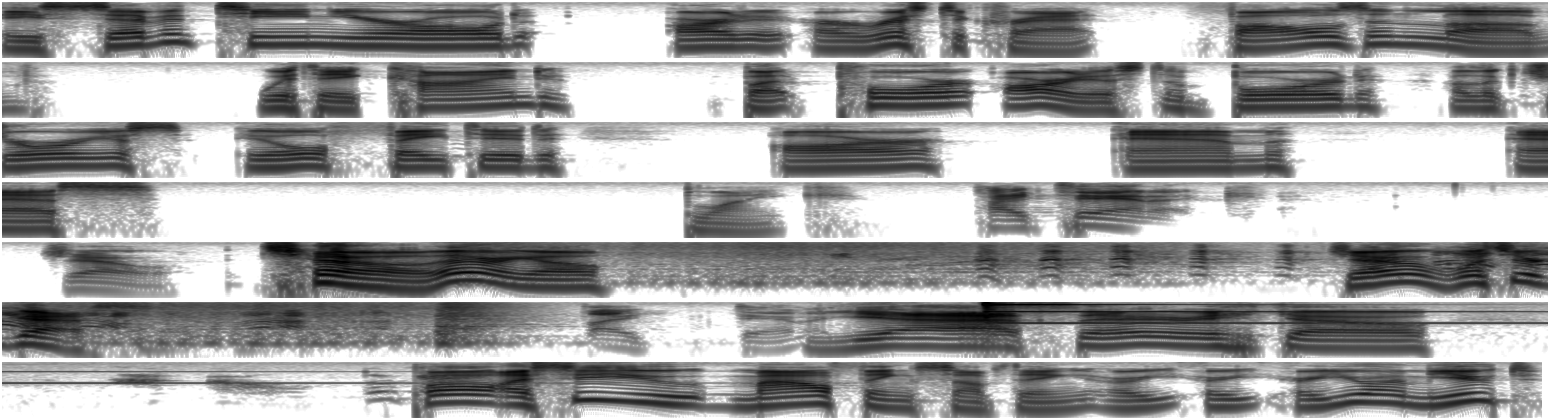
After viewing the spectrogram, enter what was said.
A 17 year old art- aristocrat falls in love with a kind but poor artist aboard a luxurious, ill fated RMS blank. Titanic. Joe. Joe, there we go. Joe, what's your guess? Titanic. Yes, there we go. Paul, I see you mouthing something. Are you, are, you- are you on mute?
